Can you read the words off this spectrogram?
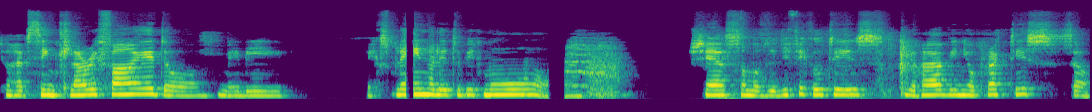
to have things clarified or maybe explain a little bit more or share some of the difficulties you have in your practice. So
